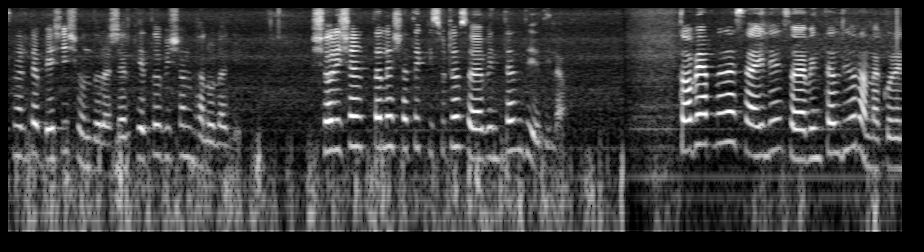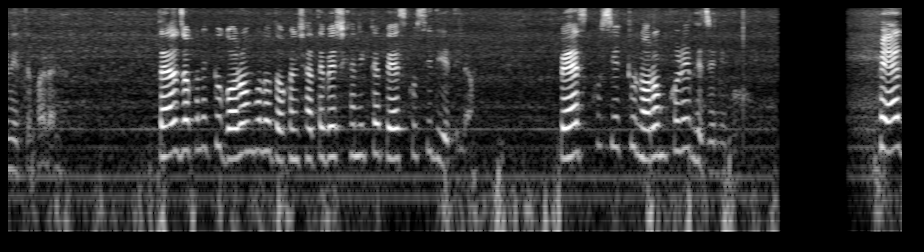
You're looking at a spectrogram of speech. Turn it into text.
স্মেলটা বেশি সুন্দর আসে আর খেতেও ভীষণ ভালো লাগে। সরিষার তেলের সাথে কিছুটা সয়াবিন তেল দিয়ে দিলাম। তবে আপনারা চাইলে সয়াবিন তেল দিয়েও রান্না করে নিতে পারেন। তেল যখন একটু গরম হলো, তখন সাথে বেশ খানিকটা পেঁয়াজ কুচি দিয়ে দিলাম। পেঁয়াজ কুচি একটু নরম করে ভেজে নিব। পেঁয়াজ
